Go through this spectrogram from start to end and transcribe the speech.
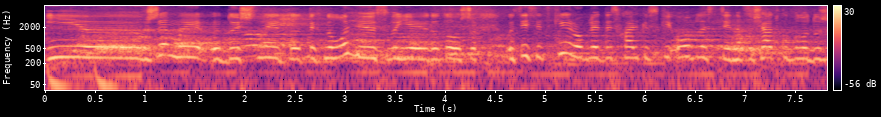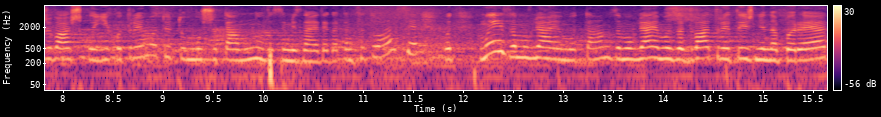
І е, вже ми дійшли до технології своєю, до того, що оці сітки роблять десь в Харківській області. На початку було дуже важко їх отримати, тому що там, ну ви самі знаєте, яка там ситуація. От ми замовляємо там, замовляємо за 2-3 тижні наперед,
